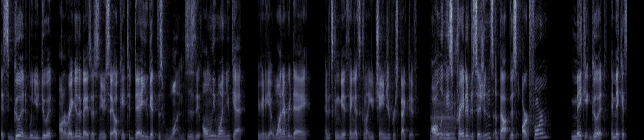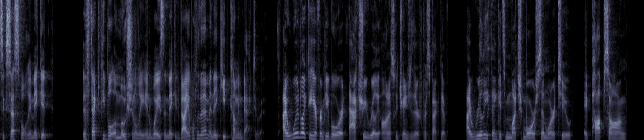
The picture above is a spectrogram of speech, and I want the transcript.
It's good when you do it on a regular basis and you say, okay, today you get this one. This is the only one you get. You're going to get one every day, and it's going to be a thing that's going to let you change your perspective. All of these Mm. creative decisions about this art form make it good. They make it successful. They make it affect people emotionally in ways that make it valuable to them, and they keep coming back to it. I would like to hear from people where it actually really honestly changes their perspective. I really think it's much more similar to a pop song,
